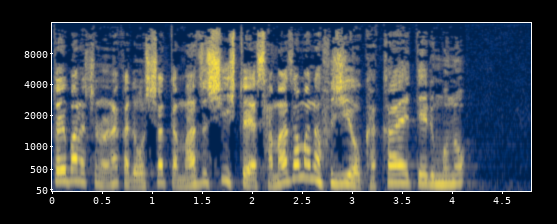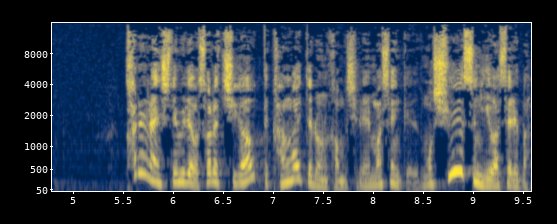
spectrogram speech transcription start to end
例え話の中でおっしゃった貧しい人や様々な不自由を抱えているもの、彼らにしてみればそれは違うって考えてるのかもしれませんけれども、シュエスに言わせれば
